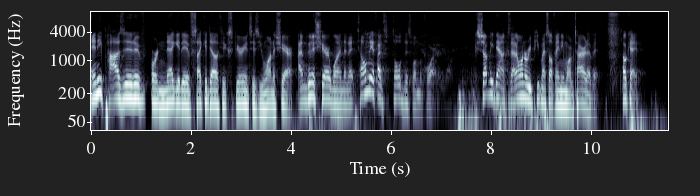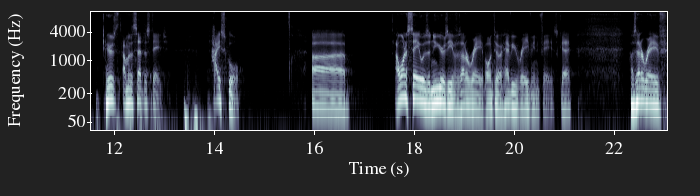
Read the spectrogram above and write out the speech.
Any positive or negative psychedelic experiences you want to share? I'm gonna share one. And I, tell me if I've told this one before. Shut me down because I don't want to repeat myself anymore. I'm tired of it. Okay, here's. I'm gonna set the stage. High school. Uh, I want to say it was a New Year's Eve. I was at a rave. I went through a heavy raving phase. Okay. I was at a rave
